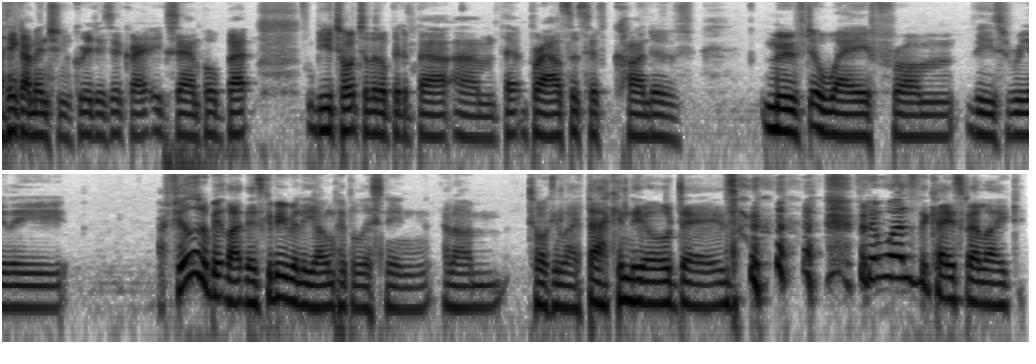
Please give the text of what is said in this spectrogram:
I think I mentioned grid is a great example, but you talked a little bit about um, that browsers have kind of moved away from these really I feel a little bit like there's going to be really young people listening, and I'm talking like back in the old days. but it was the case where like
